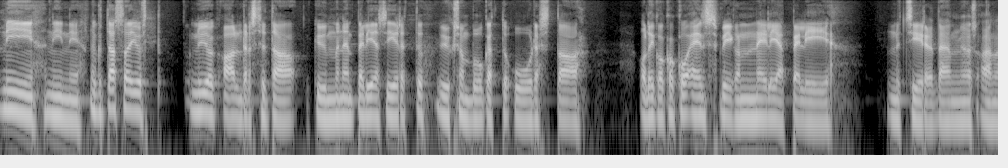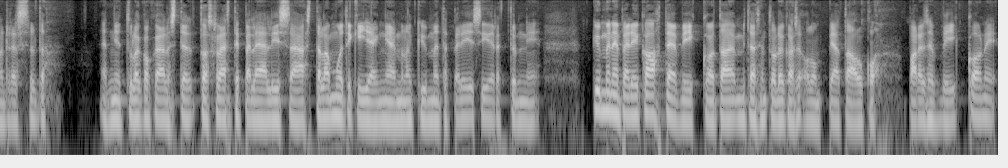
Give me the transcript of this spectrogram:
Niin, niin, niin. No kun tässä on just New York Andersilta on kymmenen peliä siirretty, yksi on buukattu uudestaan. Oliko koko ensi viikon neljä peliä, nyt siirretään myös Andersilta. Että niitä tulee koko ajan sitten taas rästipelejä lisää. Sitten on muitakin jengejä, meillä on kymmentä peliä siirretty, niin kymmenen peliä kahteen viikkoon, tai mitä se nyt olikaan se olympiatauko parisen viikkoa, niin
